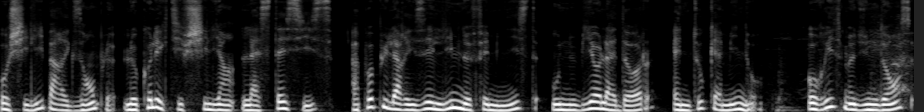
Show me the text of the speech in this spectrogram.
Au Chili, par exemple, le collectif chilien Las Tesis a popularisé l'hymne féministe Un violador en tu camino, au rythme d'une danse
